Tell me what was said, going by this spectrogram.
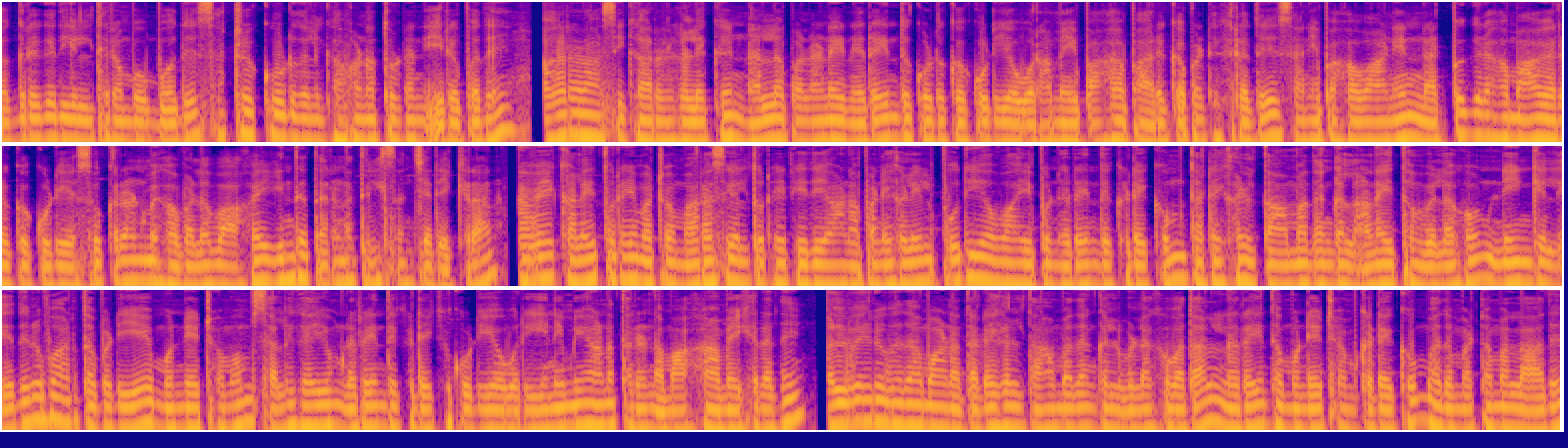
வக்ரகதியில் திரும்பும் போது சற்று கூடுதல் கவனத்துடன் இருப்பது மகர ராசிக்காரர்களுக்கு நல்ல பலனை நிறைந்து கொடுக்கும். இருக்கக்கூடிய ஒரு அமைப்பாக பார்க்கப்படுகிறது. சனி பகவானின் நட்பு கிரகமாக இருக்கக்கூடிய சுக்கரன் மிக வலுவாக இந்த தருணத்தில் சஞ்சரிக்கிறார். எனவே கலைத்துறை மற்றும் அரசியல் துறை ரீதியான பணிகளில் புதிய வாய்ப்பு நிறைந்து கிடைக்கும். தடைகள் தாமதங்கள் அனைத்தும் விலகும். நீங்கள் எதிர்பார்த்தபடியே முன்னேற்றமும் சலுகையும் நிறைந்து கிடைக்கக்கூடிய ஒரு இனிமையான தருணமாக அமைகிறது. பல்வேறு விதமான தடைகள் தாமதங்கள் விலகுவதால் நிறைந்த முன்னேற்றம் கிடைக்கும். அது மட்டுமல்லாது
